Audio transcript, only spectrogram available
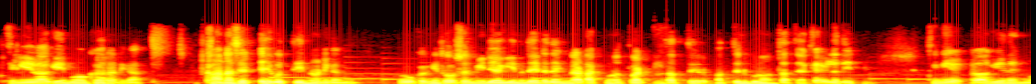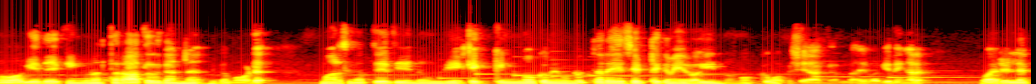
ඉතින් ඒවාගේ මෝකාරනික කන සෙට්ටයකුත් තින්න නිකම් ඕකකින් සෝෂල් මීඩිය කියන දේට දැන් රටක් වුණත් පටන තත්වයට පත්වෙන පුරුවන් තත්යක් ඇවිලද ඉතින් ඒවාගේ දැන් ඕගේ දෙකින් වුණත් රාතල් ගන්න එක මෝඩ මාර්සිකත්වය තියෙන උන්ගේ එකෙක්කින් ඕකම වුණුත් තර ඒ සෙට් එක මේ වගේ ඉන්න මොක්කම අපෂයා කරලා. ඒ වගේ අර වයිරල්ලක්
